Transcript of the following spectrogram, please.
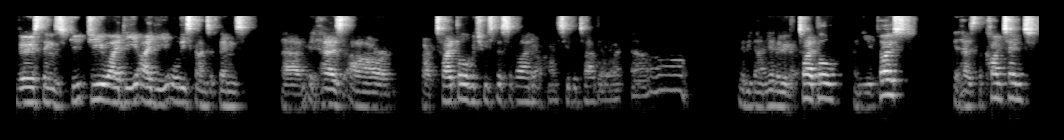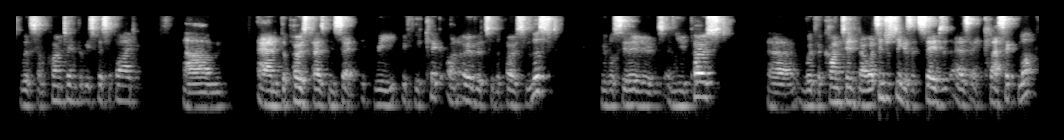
various things, GUID, ID, all these kinds of things. Um, it has our, our title, which we specified. I can't see the title right now. Maybe down here, there we go, title, a new post. It has the content with some content that we specified. Um, and the post has been set. If we, if we click on over to the post list, we will see there is a new post uh, with the content. Now, what's interesting is it saves it as a classic block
